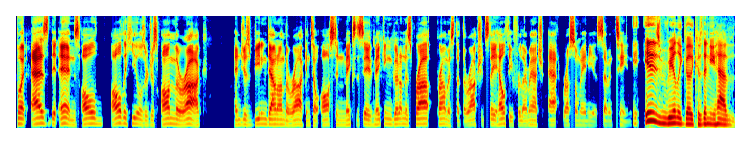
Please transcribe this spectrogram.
But as it ends, all all the heels are just on the rock and just beating down on the rock until Austin makes the save, making good on his pro- promise that the rock should stay healthy for their match at WrestleMania 17. It it is really good because then you have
